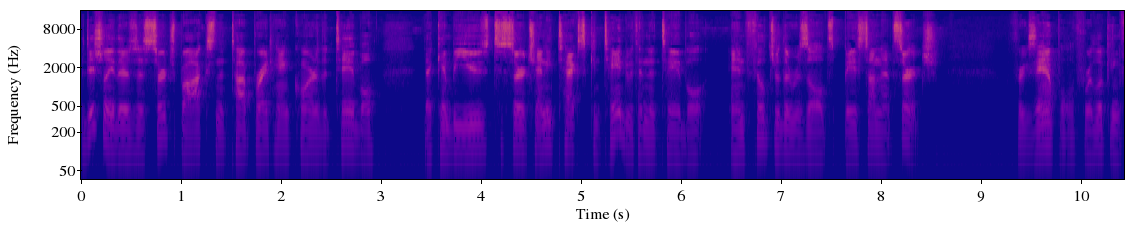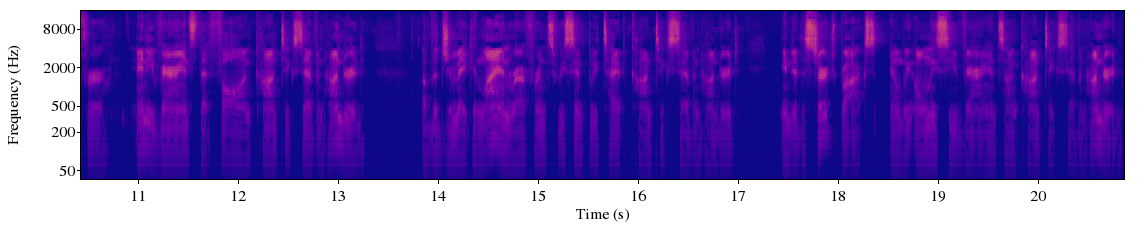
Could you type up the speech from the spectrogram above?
Additionally, there's a search box in the top right hand corner of the table that can be used to search any text contained within the table and filter the results based on that search. For example, if we're looking for any variants that fall on Contix 700 of the Jamaican lion reference, we simply type Contix 700 into the search box and we only see variants on Contix 700.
